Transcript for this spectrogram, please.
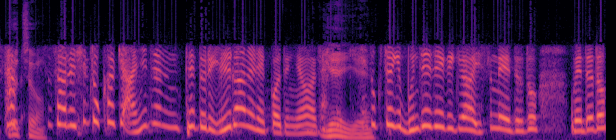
사, 그렇죠. 수사를 신속하게 아니는 태도로 일관을 했거든요. 예, 예. 계속적인 문제 제기가 있음에도 외에도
